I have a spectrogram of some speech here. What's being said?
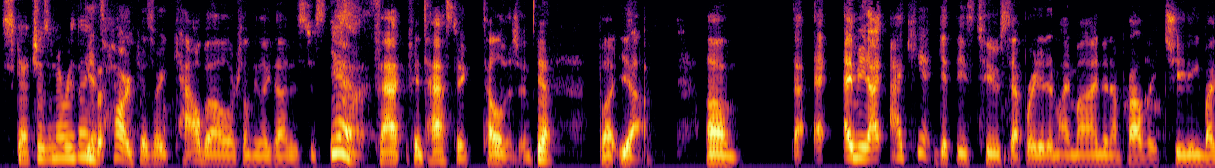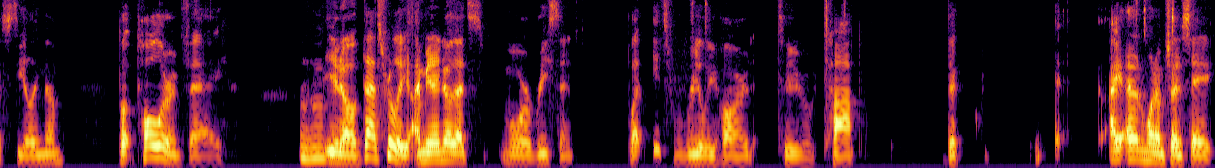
sketches and everything. Yeah, but it's hard because like cowbell or something like that is just yeah, fa- fantastic television. Yeah. but yeah, um, I, I mean, I, I can't get these two separated in my mind, and I'm probably cheating by stealing them. But Poehler and Fey, Mhm. you know, that's really. I mean, I know that's more recent, but it's really hard to top the. I, I don't know what I'm trying to say.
